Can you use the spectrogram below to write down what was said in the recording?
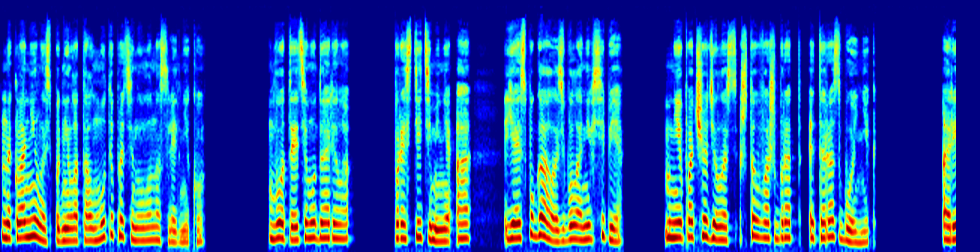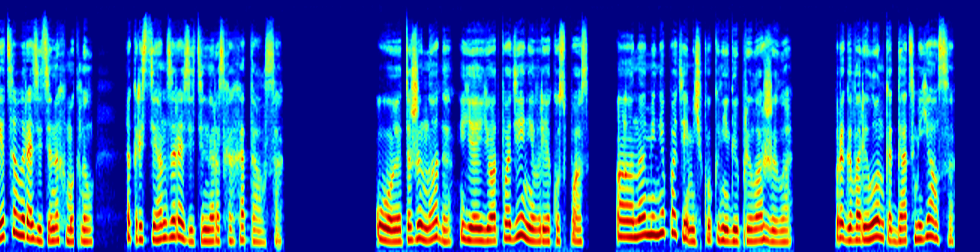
Наклонилась, подняла талмуд и протянула наследнику. Вот этим ударила. Простите меня, а я испугалась, была не в себе. Мне почудилось, что ваш брат — это разбойник. Ореца выразительно хмыкнул, а Кристиан заразительно расхохотался. О, это же надо, я ее от падения в реку спас, а она меня по темечку книгой приложила. Проговорил он, когда отсмеялся,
